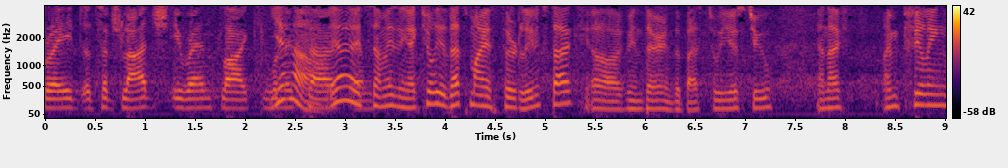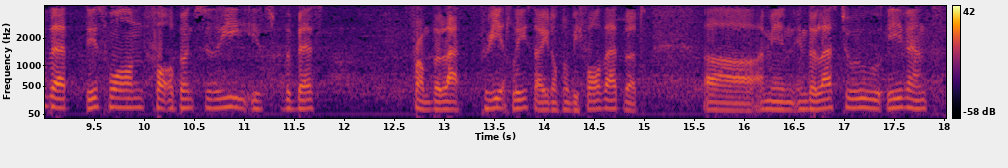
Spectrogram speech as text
great, uh, such large events like Linux yeah, Tag yeah, it's amazing. Actually, that's my third Linux tag. Uh, I've been there in the past two years too, and i I'm feeling that this one for OpenSUSE is the best from the last three at least. I don't know before that, but uh, I mean, in the last two events,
